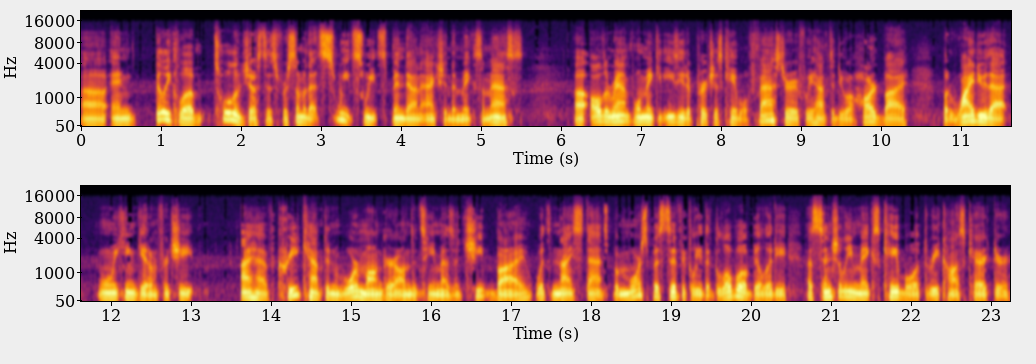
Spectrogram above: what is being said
Uh, and Billy Club, Tool of Justice for some of that sweet, sweet spin down action to make some masks. Uh, all the ramp will make it easy to purchase cable faster if we have to do a hard buy, but why do that when we can get them for cheap? I have Kree Captain Warmonger on the team as a cheap buy with nice stats, but more specifically, the global ability essentially makes Cable a three cost character.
